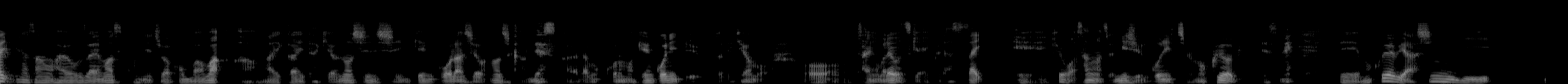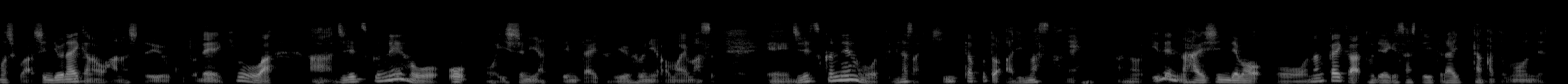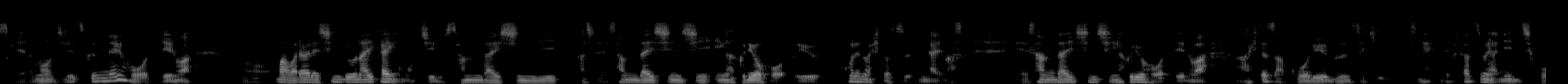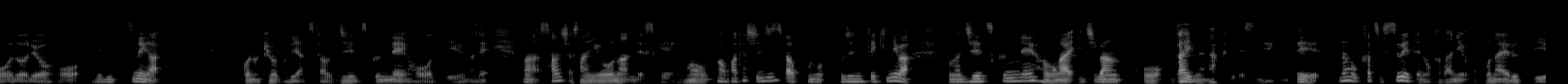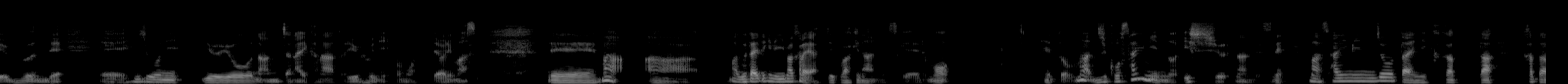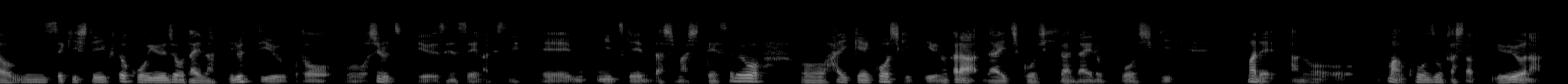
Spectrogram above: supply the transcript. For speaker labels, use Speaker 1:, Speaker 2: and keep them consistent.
Speaker 1: はい、皆さんおはようございます。こんにちは、こんばんは。内科医竹雄の心身健康ラジオの時間です。体も心も健康にということで、今日も最後までお付き合いください。えー、今日は3月25日の木曜日ですね。えー、木曜日は心理、もしくは心療内科のお話ということで、今日はあ自立訓練法を一緒にやってみたいというふうに思います。えー、自立訓練法って皆さん聞いたことありますかね？あの、以前の配信でも何回か取り上げさせていただいたかと思うんですけれども、自律訓練法っていうのは、あのまあ、我々心療内科医が用いる三大心理、あ、三大心身医学療法という、これの一つになります。三大心身医学療法っていうのは、一つは交流分析ですね。で、二つ目が認知行動療法。で、三つ目がこの今日取り扱う自立訓練法っていうので、まあ、三者三様なんですけれども、まあ、私実はこの個人的には、この自立訓練法が一番こう害がなくてですね、で、なおかつ全ての方に行えるっていう部分で、えー、非常に有用なんじゃないかなというふうに思っております。で、まあ、あまあ、具体的に今からやっていくわけなんですけれども、えっと、まあ、自己催眠の一種なんですね。まあ、催眠状態にかかった方を分析していくと、こういう状態になっているっていうことを、シルツっていう先生がですね、えー、見つけ出しまして、それを背景公式っていうのから、第1公式から第6公式まで、あの、まあ、構造化したというような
